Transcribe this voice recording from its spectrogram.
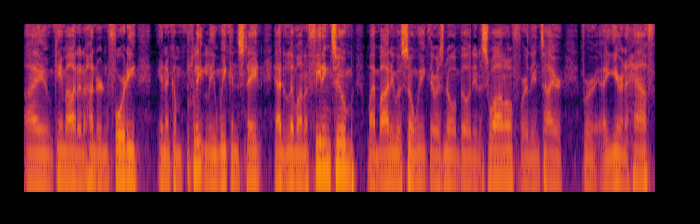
I came out at 140 in a completely weakened state. Had to live on a feeding tube. My body was so weak there was no ability to swallow for the entire for a year and a half.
